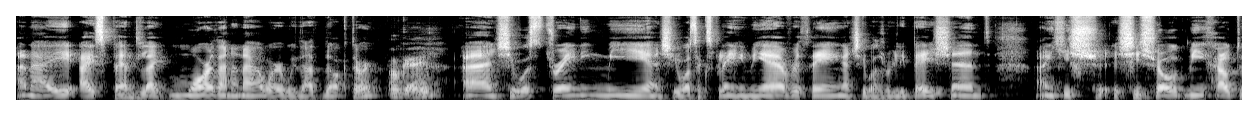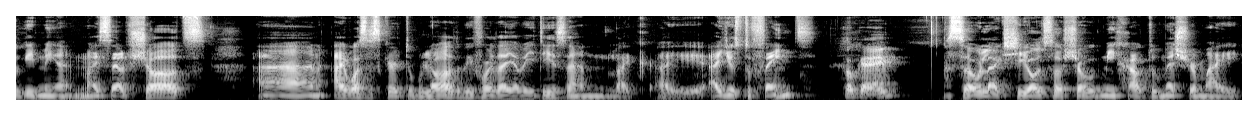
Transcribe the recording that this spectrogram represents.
And I I spent like more than an hour with that doctor Okay. And she was training me and she was explaining me everything and she was really patient and he sh- she showed me how to give me uh, myself shots and I was scared to blood before diabetes and like I I used to faint Okay. so like she also showed me how to measure my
